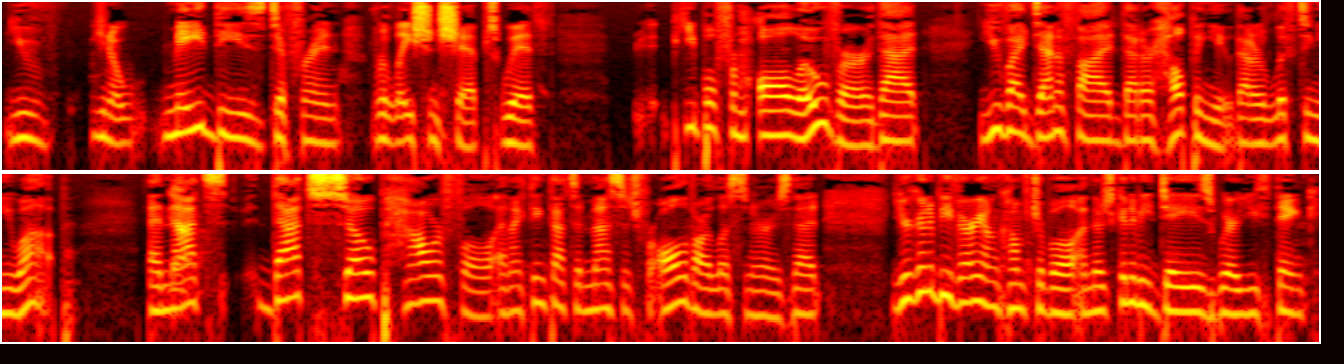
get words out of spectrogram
You've, you know, made these different relationships with people from all over that you've identified that are helping you, that are lifting you up. And that's that's so powerful and I think that's a message for all of our listeners that you're going to be very uncomfortable and there's going to be days where you think,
